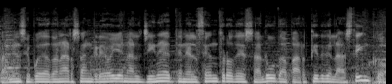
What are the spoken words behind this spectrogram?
También se puede donar sangre hoy en Alginet, en el centro de salud, a partir de las 5.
